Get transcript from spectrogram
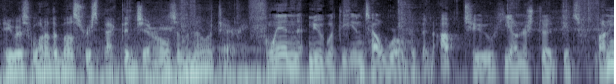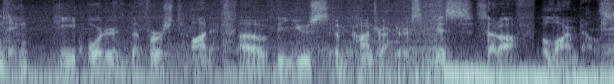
He was one of the most respected generals in the military. Flynn knew what the intel world had been up to, he understood its funding. He ordered the first audit of the use of contractors. This set off alarm bells.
